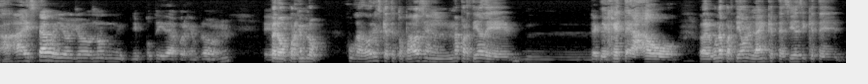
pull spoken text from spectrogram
Ah, ahí está, güey, yo, yo no, ni, ni puta idea, por ejemplo. Eh, Pero, por ejemplo, jugadores que te topabas en una partida de, ¿De de? GTA o, o alguna partida online que te hacías y que te,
